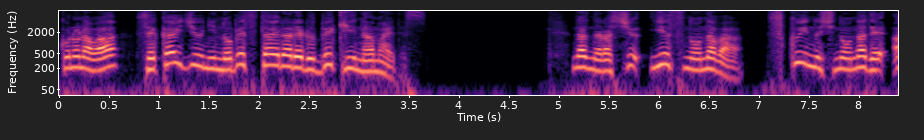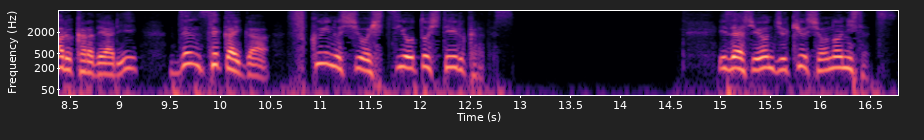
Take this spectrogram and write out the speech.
この名は世界中に述べ伝えられるべき名前です。なぜなら主イエスの名は救い主の名であるからであり、全世界が救い主を必要としているからです。イザヤ書49章の2節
